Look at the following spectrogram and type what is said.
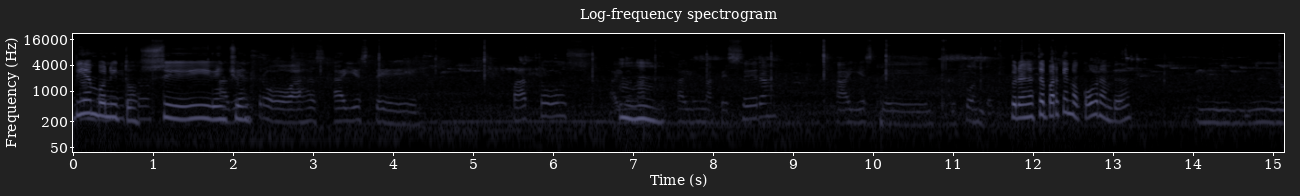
Bien bonitos. bonitos. Sí, bien has- hay este patos, hay, una, hay una pecera, hay este al fondo. Pero en este parque no cobran, ¿verdad? Mm, no.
